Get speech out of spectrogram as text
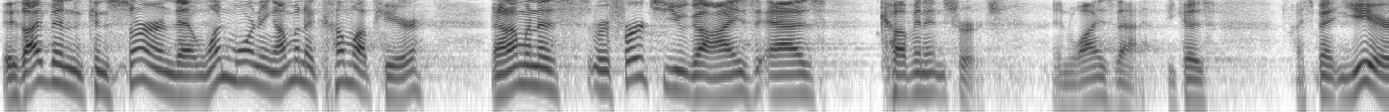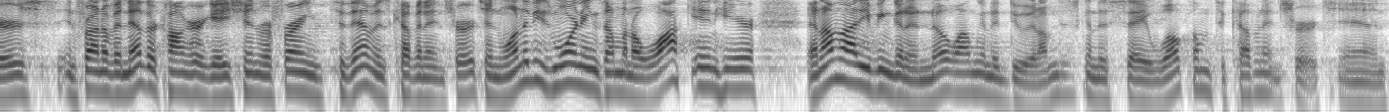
is I've been concerned that one morning I'm going to come up here and I'm going to refer to you guys as Covenant Church. And why is that? Because I spent years in front of another congregation referring to them as Covenant Church. And one of these mornings, I'm going to walk in here and I'm not even going to know I'm going to do it. I'm just going to say, Welcome to Covenant Church. And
